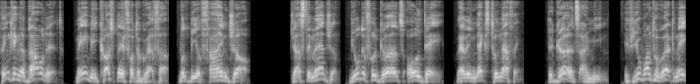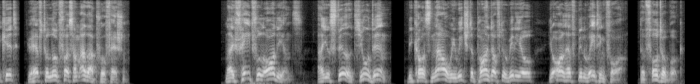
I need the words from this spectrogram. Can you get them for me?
Thinking about it, maybe cosplay photographer would be a fine job. Just imagine beautiful girls all day, wearing next to nothing. The girls, I mean. If you want to work naked, you have to look for some other profession. My faithful audience, are you still tuned in? Because now we reach the point of the video you all have been waiting for, the photo book.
